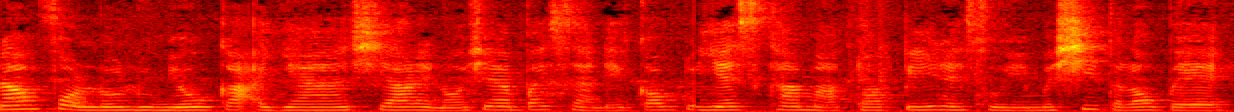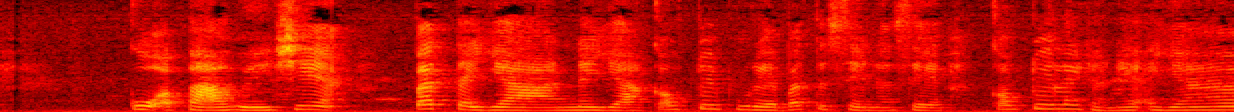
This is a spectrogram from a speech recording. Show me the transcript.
နမ်ဖွန်လိုလူမျိုးကအရန်ရှားတယ်နော်ရှင်ပိုက်ဆံလေးကောက်တွေ့ရဲစခန်းမှာတွားပေးတယ်ဆိုရင်မရှိတတော့ပဲကိုအပါဝင်ရှင်ပတ်တရာနေရာကောက်တွေ့ဖူးတဲ့ဘတ်30 20ကောက်တွေ့လိုက်တာနဲ့အရန်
